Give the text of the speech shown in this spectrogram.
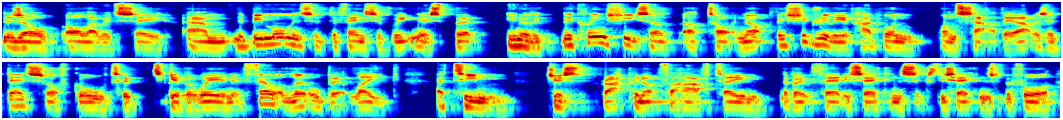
is all all I would say. Um, there'd be moments of defensive weakness, but you know the, the clean sheets are, are totting up. They should really have had one on Saturday. That was a dead soft goal to to give away, and it felt a little bit like a team just wrapping up for half time about 30 seconds, 60 seconds before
